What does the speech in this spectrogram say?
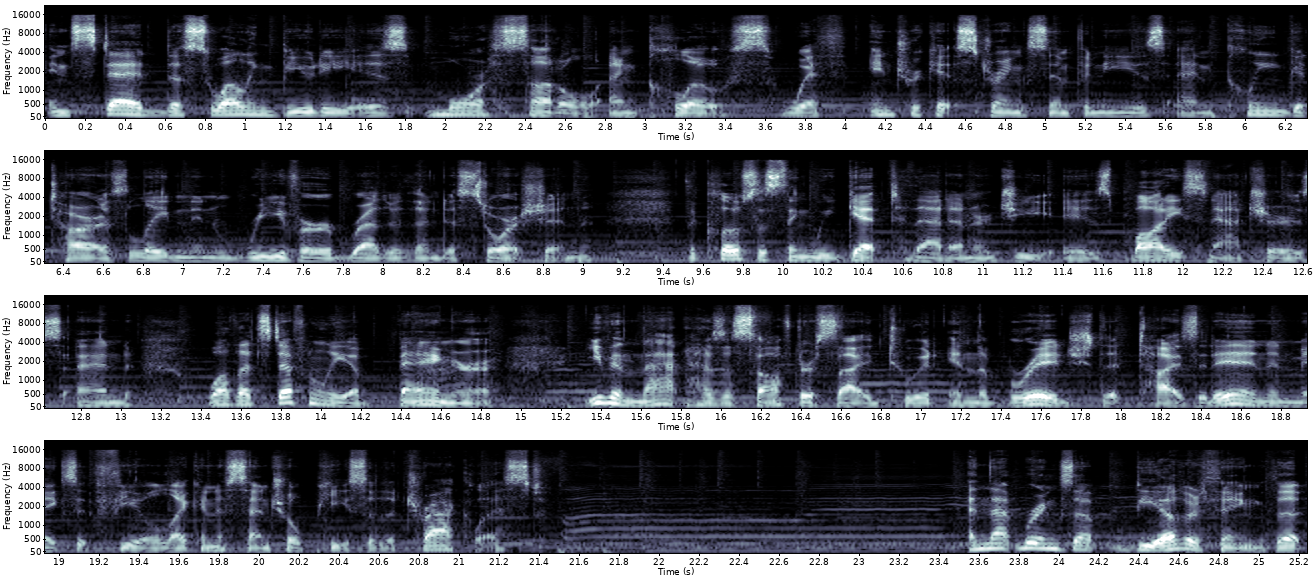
Instead, the swelling beauty is more subtle and close, with intricate string symphonies and clean guitars laden in reverb rather than distortion. The closest thing we get to that energy is Body Snatchers, and while that's definitely a banger, even that has a softer side to it in the bridge that ties it in and makes it feel like an essential piece of the track list. And that brings up the other thing that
